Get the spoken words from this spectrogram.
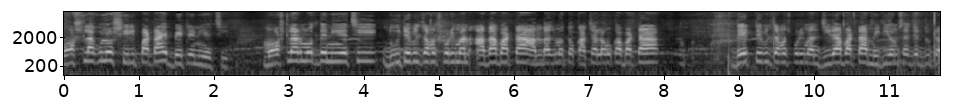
মশলাগুলো শিলপাটায় বেটে নিয়েছি। মশলার মধ্যে নিয়েছি দুই টেবিল চামচ পরিমাণ আদা বাটা, আন্দাজ মতো কাঁচা লঙ্কা বাটা, দেড় টেবিল চামচ পরিমাণ জিরা বাটা, মিডিয়াম সাইজের দুটো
